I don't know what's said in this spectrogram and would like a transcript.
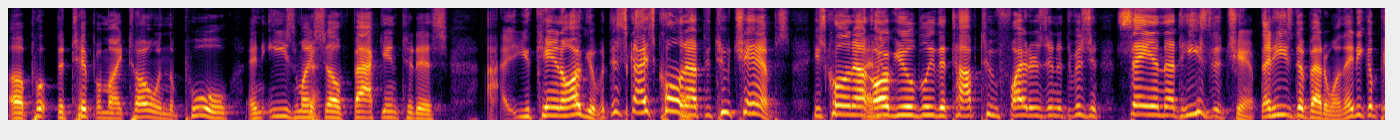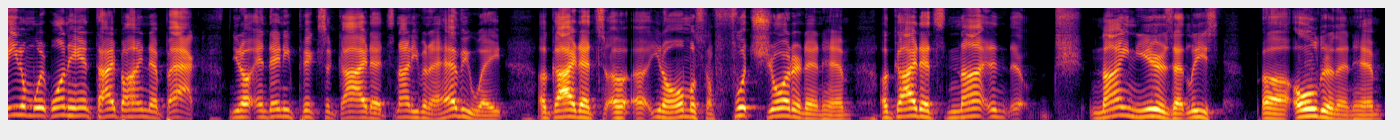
uh, put the tip of my toe in the pool and ease myself back into this," uh, you can't argue. But this guy's calling out the two champs. He's calling out arguably the top two fighters in the division, saying that he's the champ, that he's the better one, that he could beat him with one hand tied behind their back. You know, and then he picks a guy that's not even a heavyweight, a guy that's, uh, uh, you know, almost a foot shorter than him, a guy that's not nine years at least uh, older than him.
